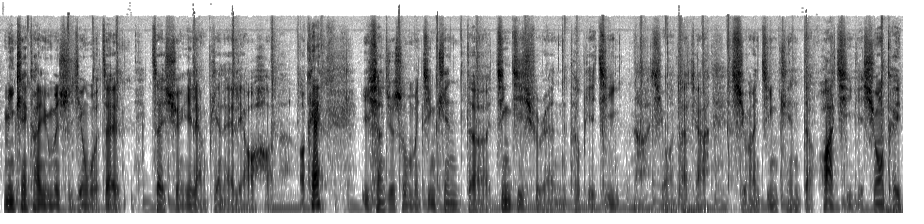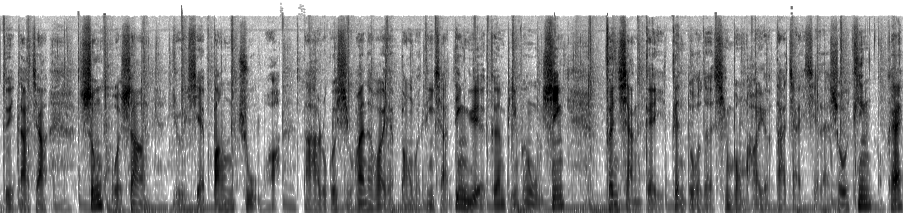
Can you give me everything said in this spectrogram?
明天看有没有时间，我再再选一两篇来聊好了。OK，以上就是我们今天的《经济学人》特别集。那希望大家喜欢今天的话题，也希望可以对大家生活上有一些帮助啊。大家如果喜欢的话，也帮我定下订阅跟评分五星，分享给更多的亲朋好友，大家一起来收听。OK，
